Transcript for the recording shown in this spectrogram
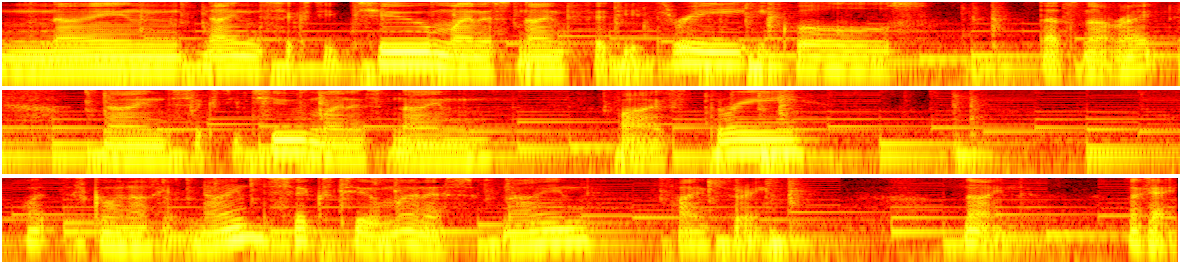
9 962 minus 953 equals that's not right. 962 minus 953 what is going on here? 962 minus 953 9 okay.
